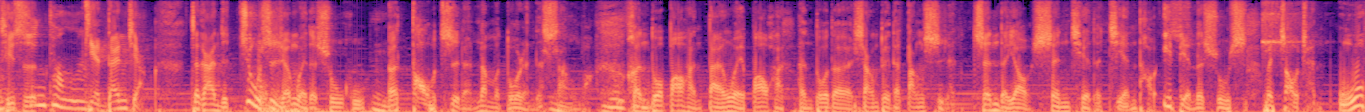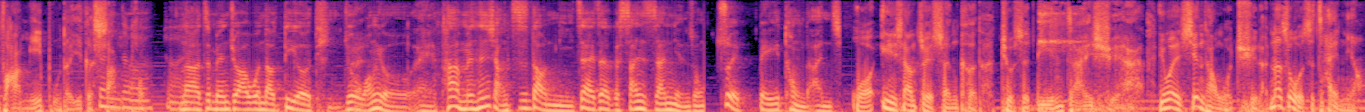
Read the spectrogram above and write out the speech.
其实。简单讲，这个案子就是人为的疏忽，而导致了那么多人的伤亡。很多包含单位，包含很多的相对的当事人，真的要深切的检讨。一点的疏失会造成无法弥补的一个伤痛。那这边就要问到第二题，就网友哎，他们很想知道你在这个三十三年中最悲痛的案件。我印象最深刻的就是林宅血案，因为现场我去了，那时候我是菜鸟，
